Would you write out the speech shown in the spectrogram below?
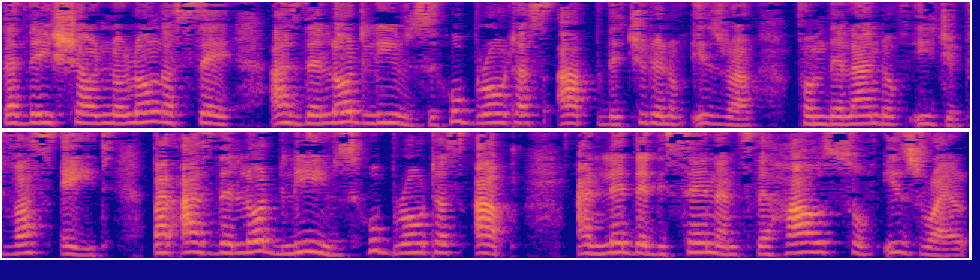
that they shall no longer say, As the Lord lives, who brought us up, the children of Israel, from the land of Egypt. Verse 8 But as the Lord lives, who brought us up and led the descendants, the house of Israel,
